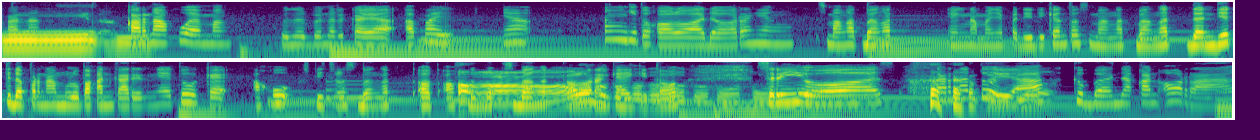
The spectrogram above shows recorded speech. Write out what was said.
Karena amin amin karena aku emang bener-bener kayak apa ya gitu kalau ada orang yang semangat banget yang namanya pendidikan tuh semangat banget. Dan dia tidak pernah melupakan karirnya itu kayak aku speechless banget out of the box banget kalau orang kayak gitu. Serius. Karena tuh ya kebanyakan orang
